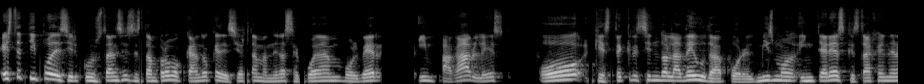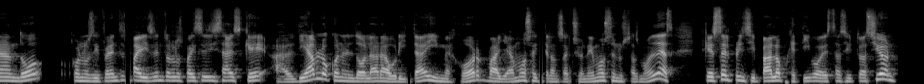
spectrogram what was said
este tipo de circunstancias están provocando que de cierta manera se puedan volver impagables o que esté creciendo la deuda por el mismo interés que está generando con los diferentes países, entre los países y sabes que al diablo con el dólar ahorita y mejor vayamos y transaccionemos en nuestras monedas, que es el principal objetivo de esta situación.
